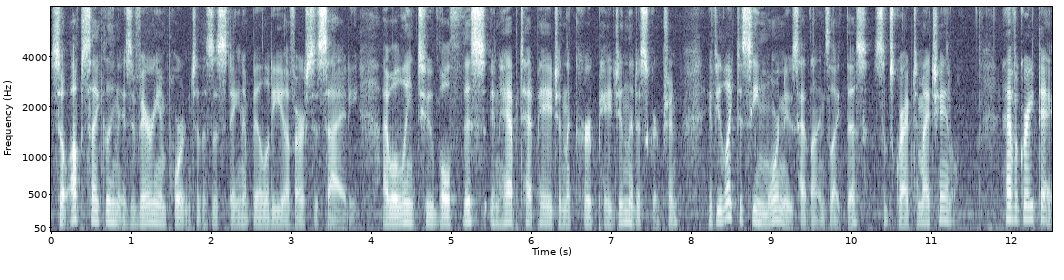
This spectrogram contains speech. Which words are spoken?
So upcycling is very important to the sustainability of our society. I will link to both this Inhabitat page and the Curbed page in the description. If you'd like to see more news headlines like this, subscribe to my channel. Have a great day.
